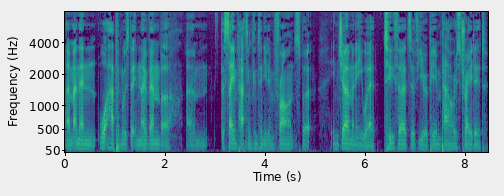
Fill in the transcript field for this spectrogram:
Um, and then what happened was that in November, um, the same pattern continued in France, but in Germany, where two thirds of European power is traded,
